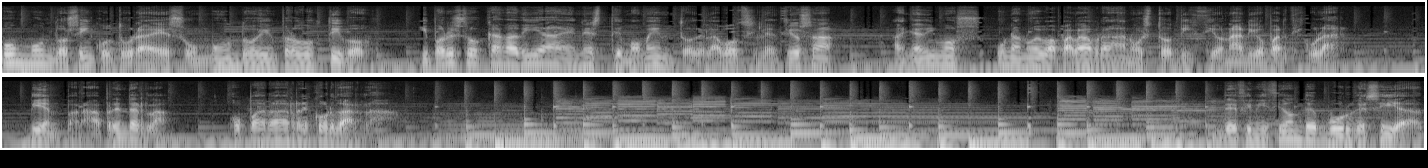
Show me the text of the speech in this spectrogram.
Un mundo sin cultura es un mundo improductivo y por eso cada día en este momento de la voz silenciosa añadimos una nueva palabra a nuestro diccionario particular, bien para aprenderla o para recordarla. Definición de burguesía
